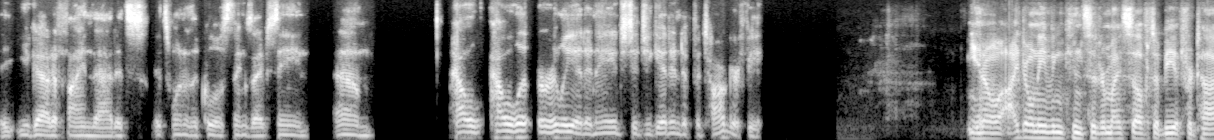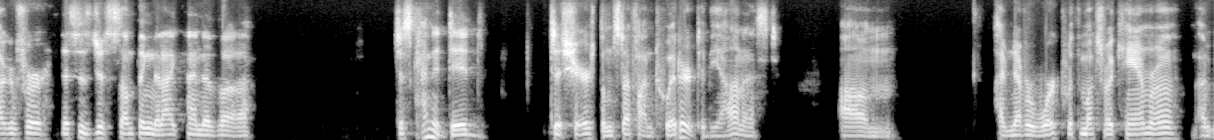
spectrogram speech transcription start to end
you got to find that. It's it's one of the coolest things I've seen. Um, how how early at an age did you get into photography? You know, I don't even consider myself to be a photographer. This is just something that I kind of uh, just kind of did to share some stuff on Twitter, to be honest. Um, I've never worked with much of a camera. I,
